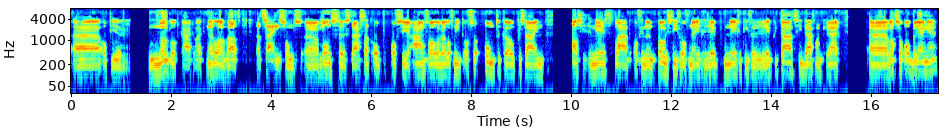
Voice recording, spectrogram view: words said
Uh, op je noodlotkaarten waar ik het net al over had, dat zijn soms uh, monsters. Daar staat op of ze je aanvallen wel of niet, of ze om te kopen zijn. Als je ze neerslaat, of je een positieve of negatieve reputatie daarvan krijgt. wat ze opbrengen.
